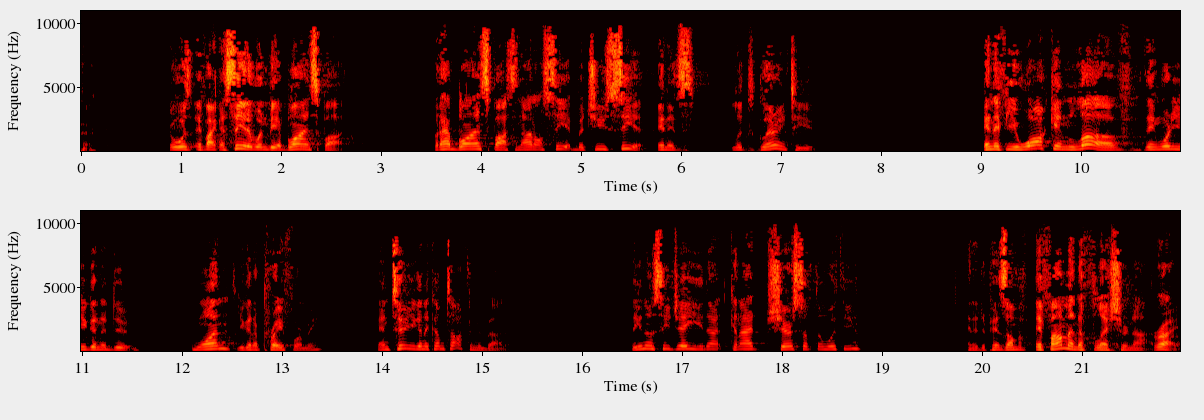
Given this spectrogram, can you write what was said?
was, if I can see it, it wouldn't be a blind spot. But I have blind spots and I don't see it, but you see it and it looks glaring to you. And if you walk in love, then what are you going to do? One, you're going to pray for me. And two, you're going to come talk to me about it. You know, CJ, you not, can I share something with you? And it depends on if I'm in the flesh or not, right?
